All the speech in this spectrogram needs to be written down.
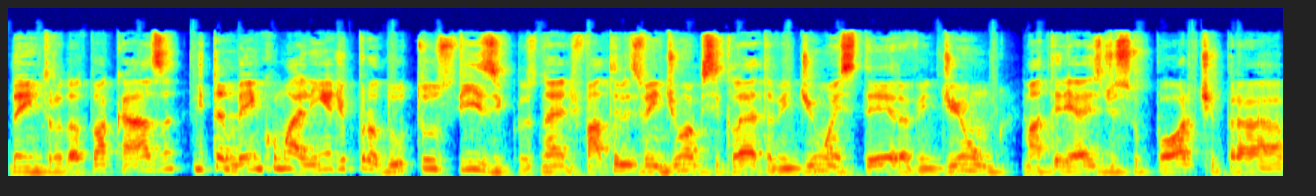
dentro da tua casa e também com uma linha de produtos físicos, né? De fato, eles vendiam a bicicleta, vendiam a esteira, vendiam materiais de suporte para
